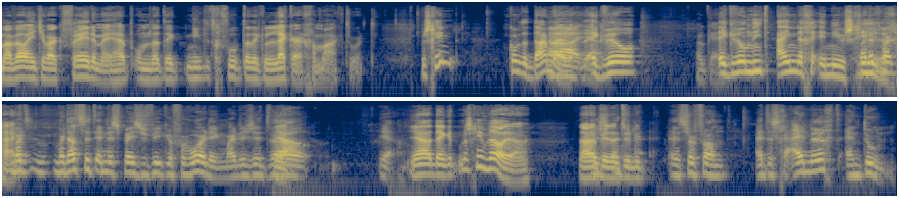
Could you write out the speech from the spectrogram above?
maar wel eentje waar ik vrede mee heb, omdat ik niet het gevoel heb dat ik lekker gemaakt word. Misschien komt het daarmee. Ah, ja. ik, wil, Oké. ik wil niet eindigen in Maar, nieuwsgierigheid. maar, maar, maar dat zit in de specifieke verwoording, maar er zit wel ja. Ja, denk het misschien wel, ja. Nou heb Dus je het- natuurlijk... een soort van, het is geëindigd en toen.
